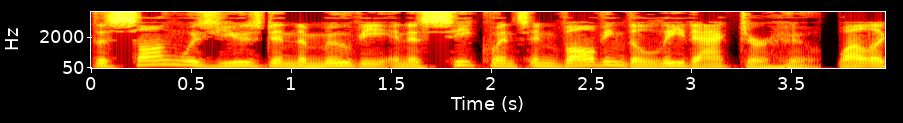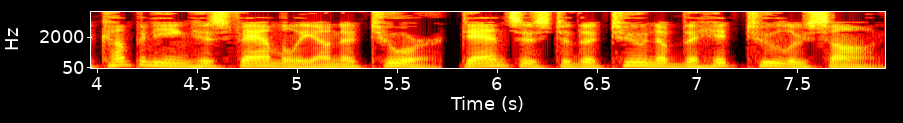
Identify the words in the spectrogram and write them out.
The song was used in the movie in a sequence involving the lead actor who, while accompanying his family on a tour, dances to the tune of the hit Tulu song.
